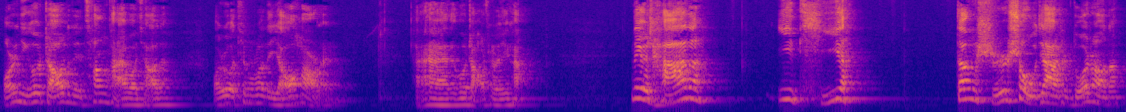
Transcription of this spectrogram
我说你给我找找那沧海，我瞧瞧。我说我听说那摇号来着，哎，他给我找出来一看，那个茶呢，一提呀，当时售价是多少呢？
